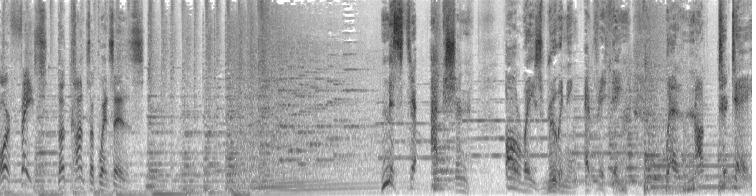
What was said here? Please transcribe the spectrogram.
Or face the consequences. Mr. Action, always ruining everything. Well, not today.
